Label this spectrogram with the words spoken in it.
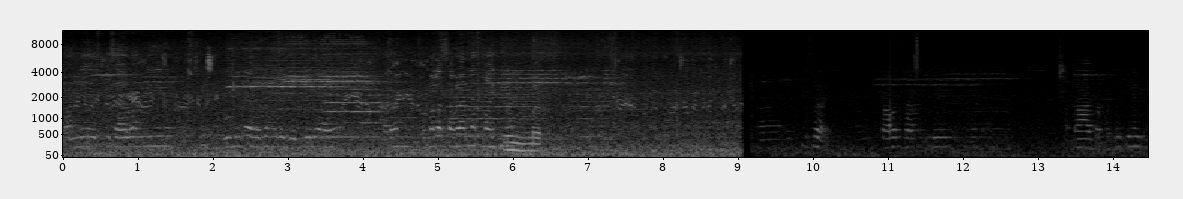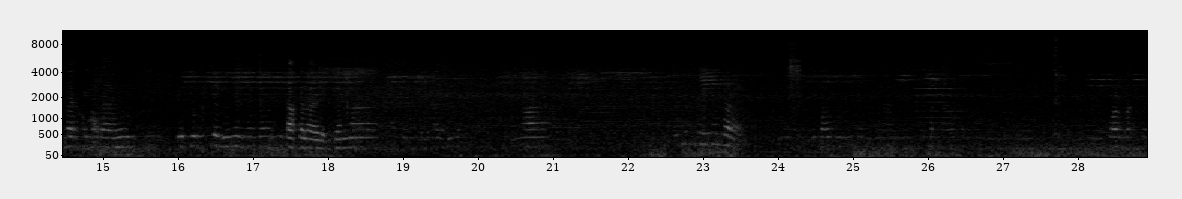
माननीय आहे कारण तुम्हाला सगळ्यांनाच माहिती बरं. आता पद्धतीने विचार केलेला आहे ते चुकीचे गुन्हे दाखल आहेत त्यांना त्यांना पोलीस स्टेशन करावं. जे काही पोलिसांचे गुन्हे आहेत, रेकॉर्ड बनते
